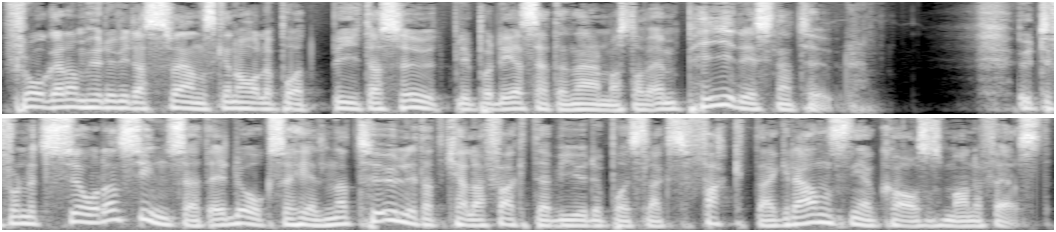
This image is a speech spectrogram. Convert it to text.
Frågan om huruvida svenskarna håller på att bytas ut blir på det sättet närmast av empirisk natur. Utifrån ett sådant synsätt är det också helt naturligt att Kalla fakta bjuder på ett slags faktagranskning av Karlssons manifest.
